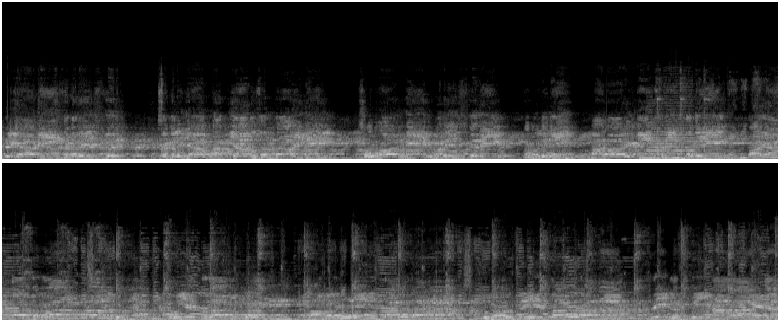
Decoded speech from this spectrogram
इंद्रियाणी सकलेश्वरी। सकलया भाग्यानुसंधायिनी शोभांगी विमलेश्वरी, विमलिनी नारायणी श्री सती। पायाण भगवान सूर्य सदा मंगलम श्री लक्ष्मी नारायण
